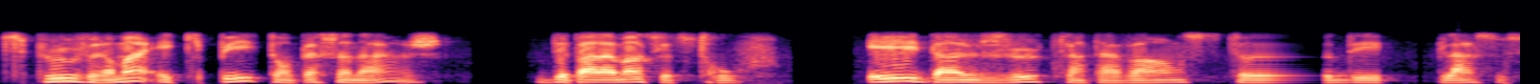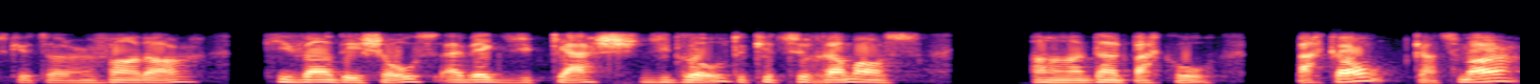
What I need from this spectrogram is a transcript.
tu peux vraiment équiper ton personnage dépendamment de ce que tu trouves. Et dans le jeu, quand tu avances, tu as des places où tu as un vendeur qui vend des choses avec du cash, du gold que tu ramasses dans le parcours. Par contre, quand tu meurs,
